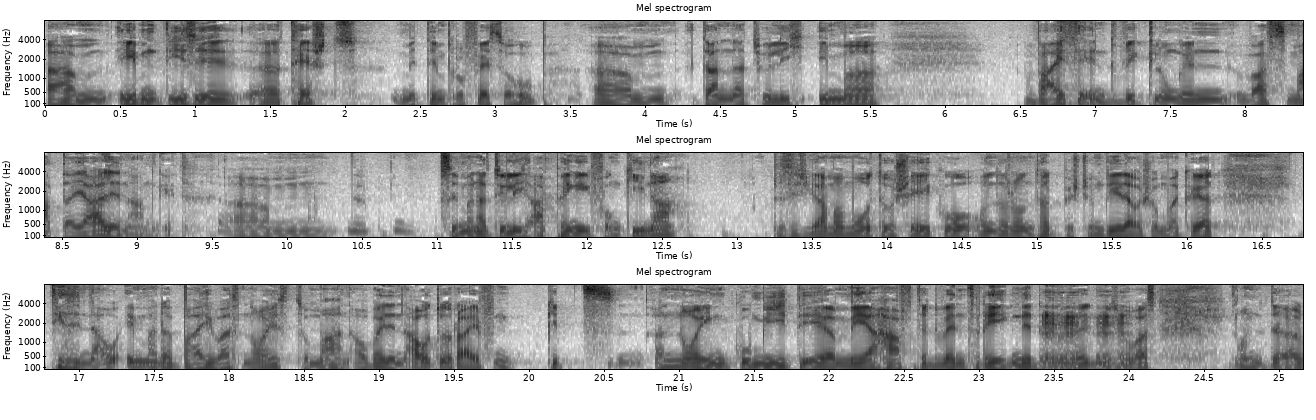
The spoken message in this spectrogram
Ähm, eben diese äh, Tests mit dem Professor Hub, ähm, dann natürlich immer Weiterentwicklungen, was Materialien angeht. Ähm, sind wir natürlich abhängig von China. Das ist Yamamoto, Sheiko und und und, hat bestimmt jeder auch schon mal gehört. Die sind auch immer dabei, was Neues zu machen. Auch bei den Autoreifen gibt es einen neuen Gummi, der mehr haftet, wenn es regnet oder mhm, irgend mhm. sowas. Und äh,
